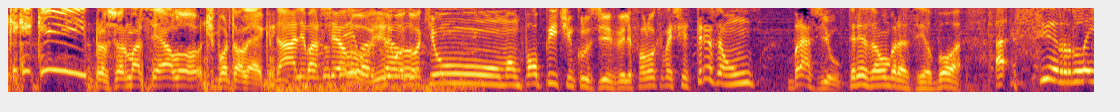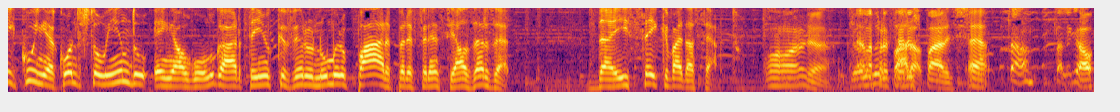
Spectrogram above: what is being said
Kikiki! Professor Marcelo de Porto Alegre. Dali, Marcelo. bem, Marcelo? Ele mandou aqui um, um palpite, inclusive. Ele falou que vai ser 3x1 Brasil. 3x1 Brasil, boa. A Cirlei Cunha, quando estou indo em algum lugar, tenho que ver o número par preferencial 00. Daí sei que vai dar certo. Olha, ela prefere par, os pares. É. Tá, tá legal.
